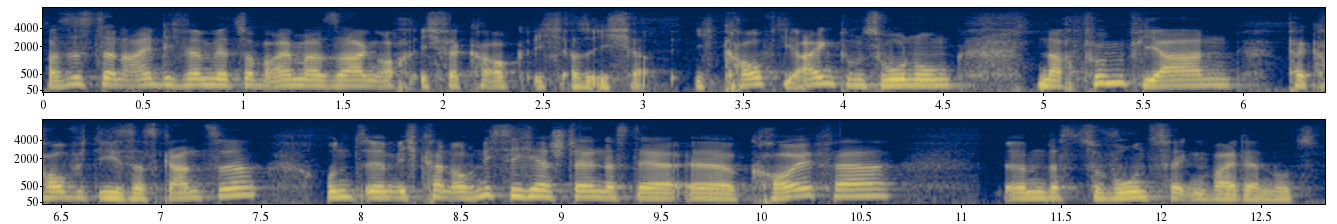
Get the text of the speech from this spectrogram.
was ist denn eigentlich, wenn wir jetzt auf einmal sagen, ach, ich verkaufe, ich, also ich, ich kaufe die Eigentumswohnung, nach fünf Jahren verkaufe ich dieses Ganze und ähm, ich kann auch nicht sicherstellen, dass der äh, Käufer ähm, das zu Wohnzwecken weiter nutzt.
